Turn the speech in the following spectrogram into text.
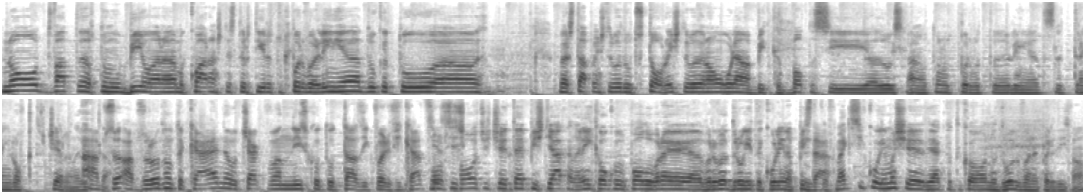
но двата автомобила на Макларен ще стартират от първа линия, докато а, Верстапен ще бъде от втора и ще бъде много голяма битка. Бота си Луис Хамилтон от първата линия след тренировката вчера. Нали? Абсо, абсолютно така е. Неочакван изход от тази квалификация. Повече, повече че те пищяха, нали? колко по-добре върват другите коли на пистата да. в Мексико. Имаше някакво такова надлъгване преди това.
